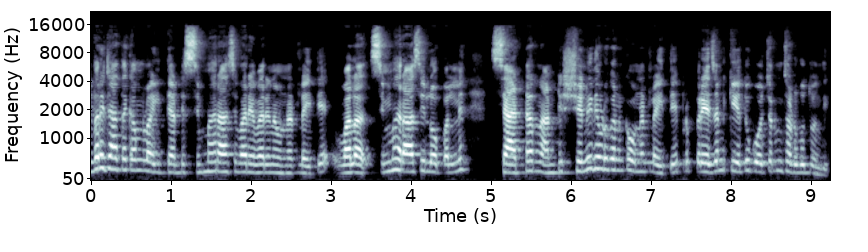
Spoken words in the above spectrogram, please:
ఎవరి జాతకంలో అయితే అంటే సింహరాశి వారు ఎవరైనా ఉన్నట్లయితే వాళ్ళ సింహరాశి లోపలనే శాటర్న్ అంటే శనిదేవుడు కనుక ఉన్నట్లయితే ఇప్పుడు ప్రెజెంట్ కేతు గోచరం జరుగుతుంది.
